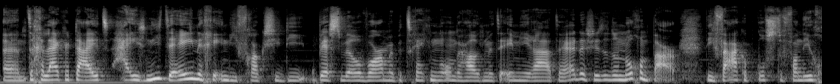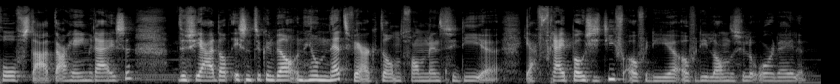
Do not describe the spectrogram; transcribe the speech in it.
Um, tegelijkertijd, hij is niet de enige in die fractie die best wel warme betrekkingen onderhoudt met de Emiraten. Hè. Er zitten er nog een paar die vaak op kosten van die golfstaat daarheen reizen. Dus ja, dat is natuurlijk wel een heel netwerk dan van mensen die uh, ja, vrij positief over die, uh, over die landen zullen oordelen.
